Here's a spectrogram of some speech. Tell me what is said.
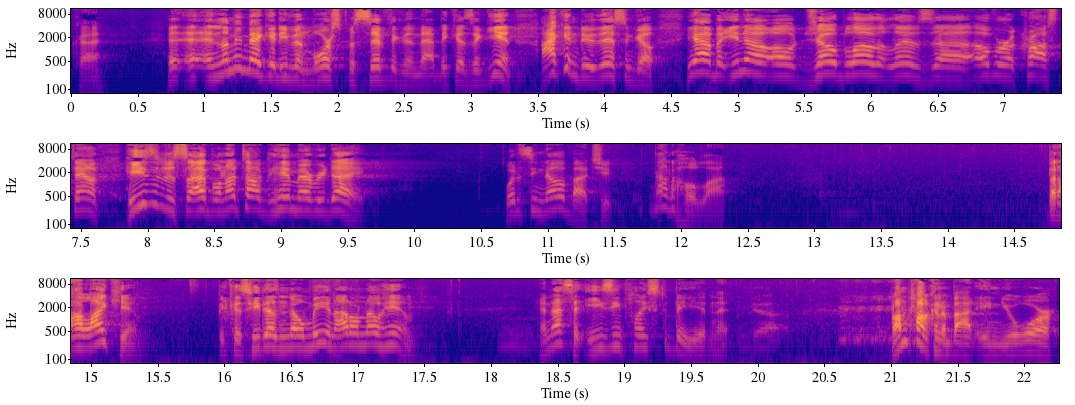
okay? And, and let me make it even more specific than that because, again, I can do this and go, yeah, but you know, oh, Joe Blow that lives uh, over across town, he's a disciple and I talk to him every day. What does he know about you? Not a whole lot. But I like him because he doesn't know me and I don't know him. And that's an easy place to be, isn't it? Yeah. But I'm talking about in your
